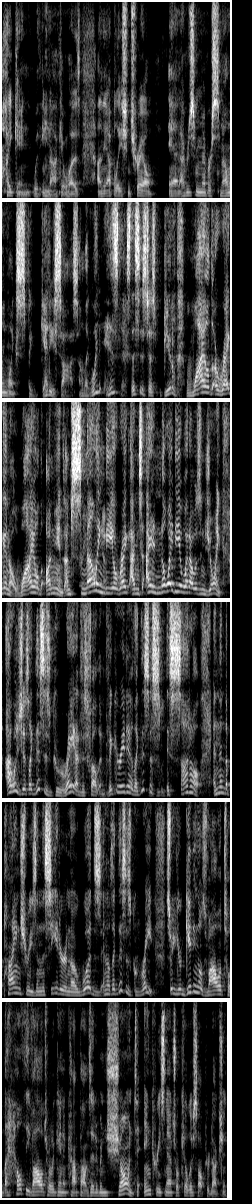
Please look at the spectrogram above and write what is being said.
hiking with Enoch, it was on the Appalachian Trail and I just remember smelling like spaghetti sauce. I'm like, what is this? This is just beautiful. Wild oregano, wild onions. I'm smelling the oregano. I had no idea what I was enjoying. I was just like, this is great. I just felt invigorated. Like, this is, mm-hmm. is subtle. And then the pine trees and the cedar and the woods. And I was like, this is great. So you're getting those volatile, the healthy volatile organic compounds that have been shown to increase natural killer cell production,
